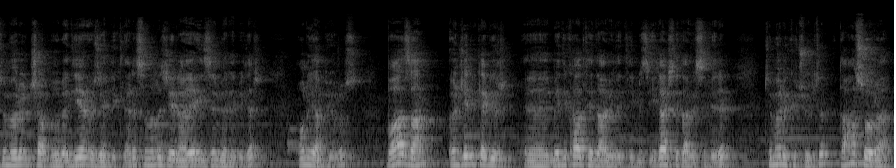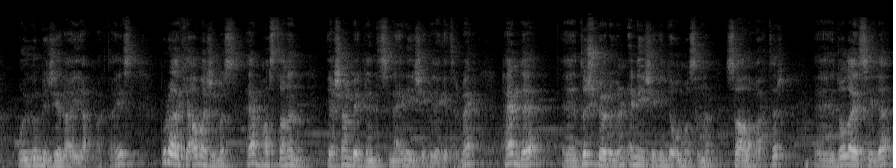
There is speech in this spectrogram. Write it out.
tümörün çapı ve diğer özellikleri sınırlı cerrahiye izin verebilir. Onu yapıyoruz. Bazen öncelikle bir e, medikal tedavi dediğimiz ilaç tedavisi verip tümörü küçültüp daha sonra uygun bir cerrahi yapmaktayız. Buradaki amacımız hem hastanın yaşam beklentisini en iyi şekilde getirmek hem de e, dış görünümün en iyi şekilde olmasını sağlamaktır. E, Dolayısıyla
